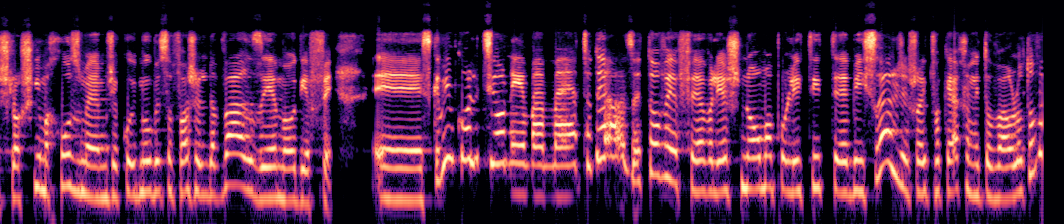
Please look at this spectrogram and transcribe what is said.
30 אחוז מהם שקוימו בסופו של דבר, זה יהיה מאוד יפה. הסכמים קואליציוניים הם, אתה יודע, זה טוב ויפה, אבל יש נורמה פוליטית בישראל שאפשר להתווכח אם היא טובה או לא טובה,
